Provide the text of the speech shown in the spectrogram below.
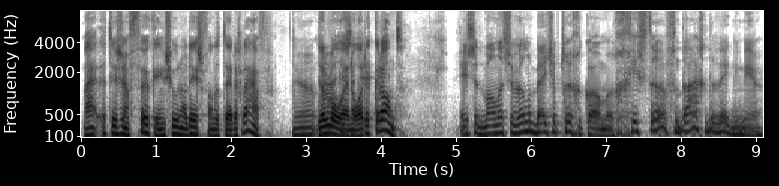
Maar het is een fucking journalist van de Telegraaf. Ja, de Law en Orde krant. Is het mannen ze wel een beetje op teruggekomen? Gisteren, vandaag, dat weet ik niet meer.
